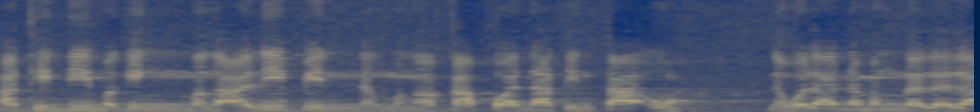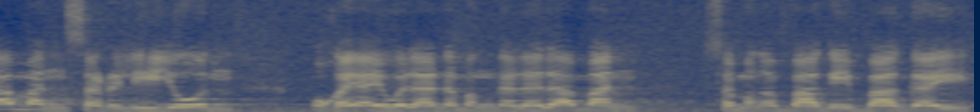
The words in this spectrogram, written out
at hindi maging mga alipin ng mga kapwa natin tao na wala namang nalalaman sa relihiyon o kaya ay wala namang nalalaman sa mga bagay-bagay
